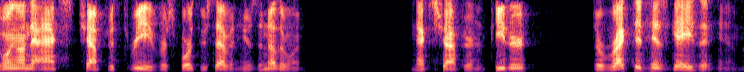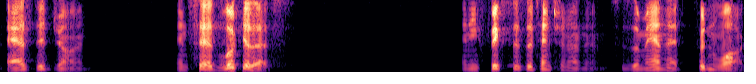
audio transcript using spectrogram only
Going on to Acts chapter 3, verse 4 through 7. Here's another one. Next chapter. And Peter directed his gaze at him, as did John, and said, Look at us. And he fixed his attention on them. This is a man that couldn't walk.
